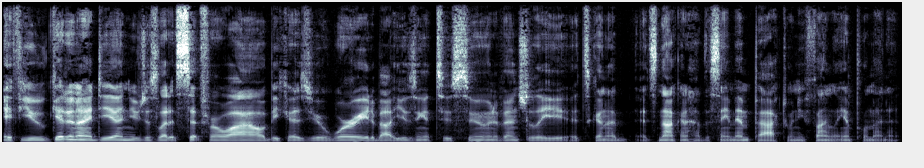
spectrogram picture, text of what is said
if you get an idea and you just let it sit for a while because you're worried about using it too soon, eventually it's gonna it's not gonna have the same impact when you finally implement it.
